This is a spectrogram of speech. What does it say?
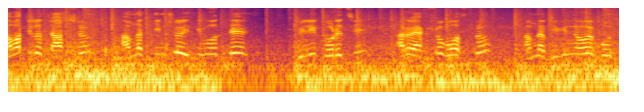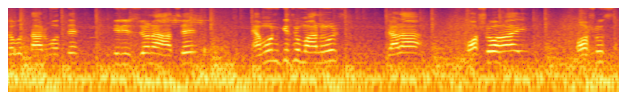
আমার ছিল চারশো, আমরা তিনশো ইতিমধ্যে বিলি করেছি আরও একশো বস্ত্র আমরা বিভিন্নভাবে পৌঁছাবো। তার মধ্যে তিরিশ জনা আছে। এমন কিছু মানুষ যারা অসহায়, অসুস্থ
